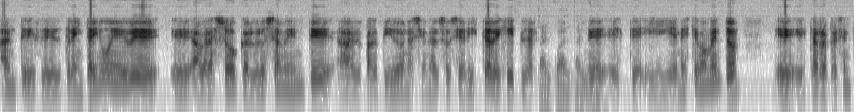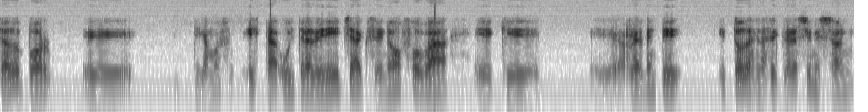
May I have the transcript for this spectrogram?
antes del 39 eh, abrazó calurosamente al Partido Nacional Socialista de Hitler. Tal cual, tal cual. este, y en este momento eh, está representado por, eh, digamos, esta ultraderecha xenófoba que realmente todas las declaraciones son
